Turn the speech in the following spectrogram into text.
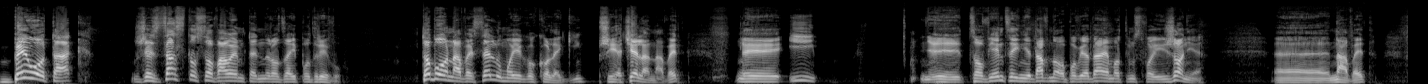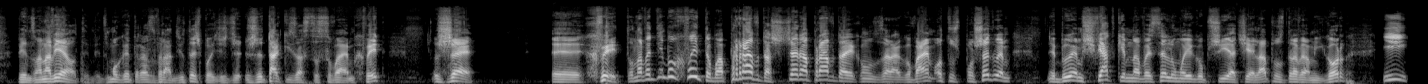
Było tak, że zastosowałem ten rodzaj podrywu. To było na weselu mojego kolegi, przyjaciela nawet, yy, i yy, co więcej, niedawno opowiadałem o tym swojej żonie, nawet, więc ona wie o tym, więc mogę teraz w radiu też powiedzieć, że, że taki zastosowałem chwyt, że chwyt, to nawet nie był chwyt, to była prawda, szczera prawda, jaką zareagowałem. Otóż poszedłem, byłem świadkiem na weselu mojego przyjaciela, pozdrawiam Igor, i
